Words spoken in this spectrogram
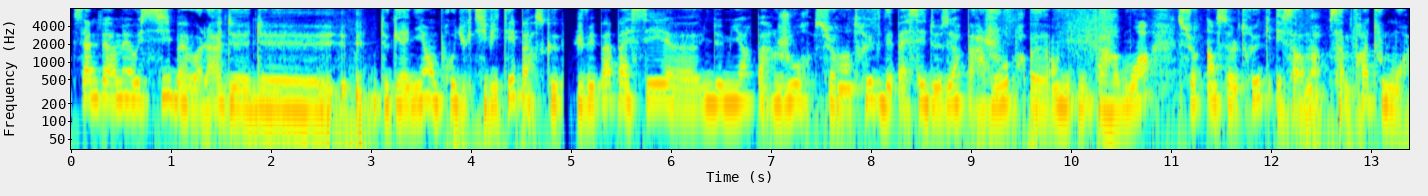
Ça me permet aussi bah voilà de, de, gagner en productivité parce que je vais pas passer euh, une demi-heure par jour sur un truc, je vais passer deux heures par jour euh, par mois sur un seul truc et ça, me fera tout le mois.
